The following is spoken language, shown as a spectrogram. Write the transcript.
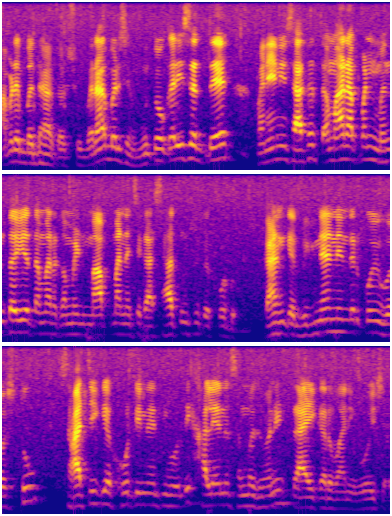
આપણે બધા કરશું. બરાબર છે? હું તો કરી શકતે, પણ એની સાથે તમારા પણ મંતવ્ય તમારા કમેન્ટમાં આપવાના છે કે આ સાચું છે કે ખોટું? કારણ કે વિજ્ઞાનની અંદર કોઈ વસ્તુ સાચી કે ખોટી નથી હોતી. ખાલી એને સમજવાની ટ્રાય કરવાની હોય છે.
